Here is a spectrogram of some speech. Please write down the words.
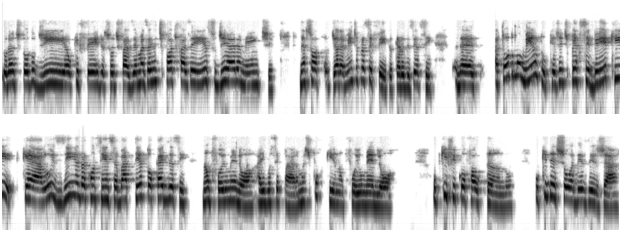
Durante todo o dia, o que fez, deixou de fazer, mas a gente pode fazer isso diariamente, não é só, diariamente é para ser feito, eu quero dizer assim, né, a todo momento que a gente perceber que, que a luzinha da consciência bater, tocar e dizer assim, não foi o melhor. Aí você para, mas por que não foi o melhor? O que ficou faltando? O que deixou a desejar?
